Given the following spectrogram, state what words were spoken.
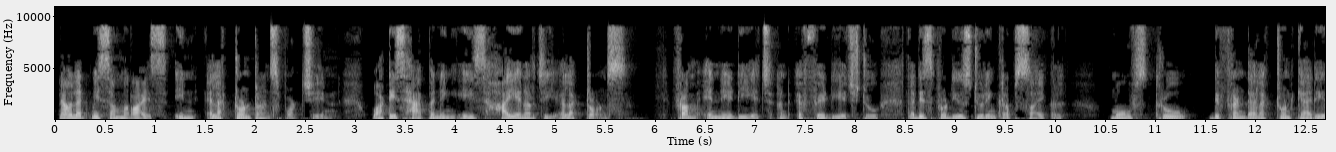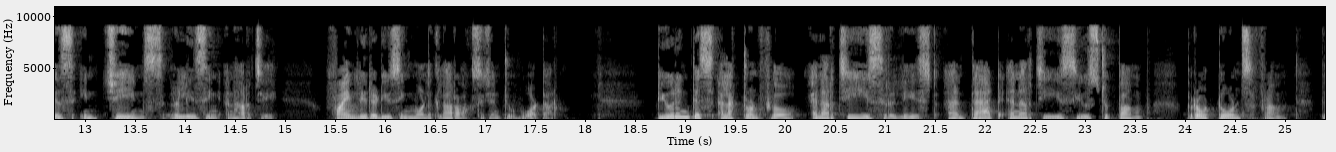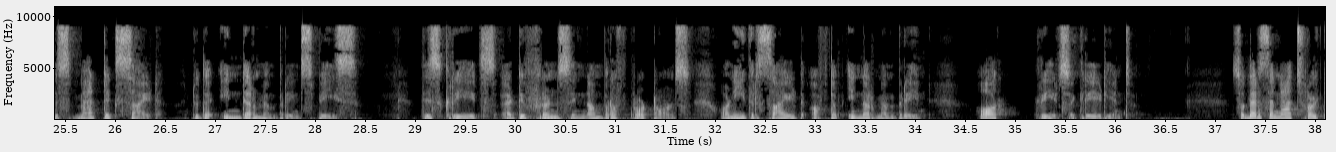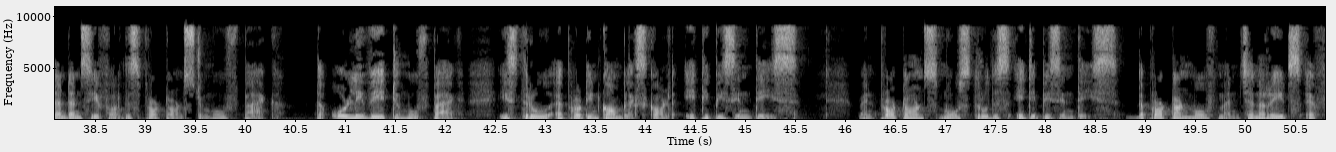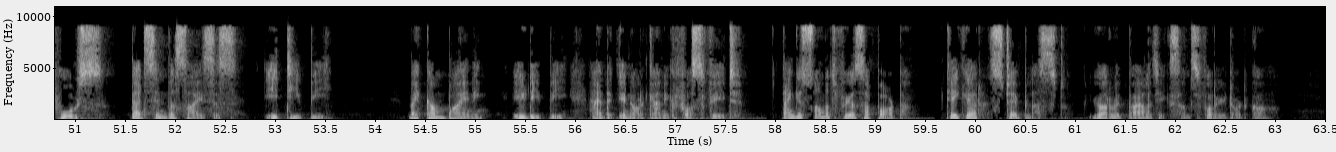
Now let me summarize in electron transport chain. What is happening is high energy electrons from NADH and FADH2 that is produced during Krebs cycle moves through different electron carriers in chains releasing energy, finally reducing molecular oxygen to water. During this electron flow, energy is released and that energy is used to pump protons from this matrix side to the intermembrane space. This creates a difference in number of protons on either side of the inner membrane or creates a gradient. So there is a natural tendency for these protons to move back. The only way to move back is through a protein complex called ATP synthase. When protons moves through this ATP synthase, the proton movement generates a force that synthesizes ATP by combining ADP and inorganic phosphate. Thank you so much for your support. Take care, stay blessed. You are with biologyexams4u.com.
